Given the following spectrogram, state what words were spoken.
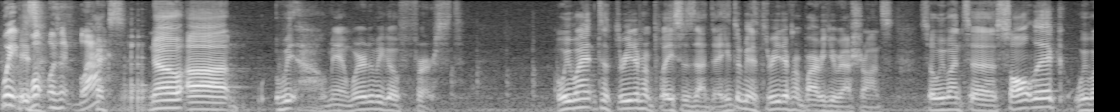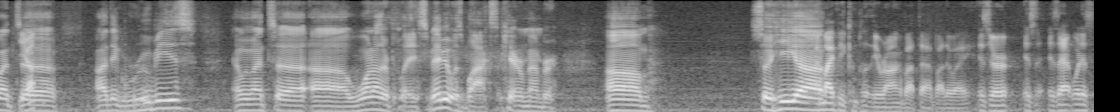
Wait, He's- what was it? Blacks? no, uh, we. Oh man, where did we go first? We went to three different places that day. He took me to three different barbecue restaurants. So we went to Salt Lick, we went to Yep. I think Ruby's, and we went to uh, one other place. Maybe it was Black's. I can't remember. Um, so he. Uh, I might be completely wrong about that, by the way. Is there is is that what it's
